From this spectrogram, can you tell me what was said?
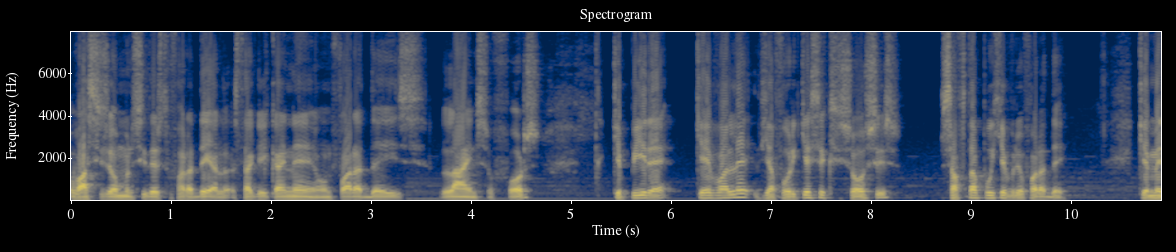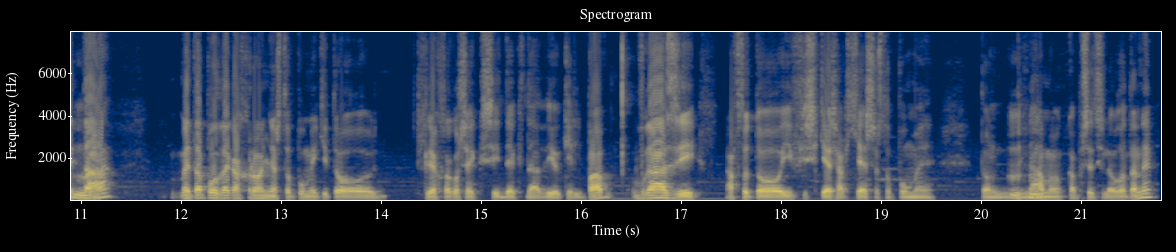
βασιζόμενες ιδέες του Faraday, αλλά στα αγγλικά είναι on Faraday's Lines of Force και πήρε και έβαλε διαφορικές εξισώσεις σε αυτά που είχε βρει ο Faraday. Και μετά, ναι. μετά από 10 χρόνια, στο πούμε εκεί το 1860-62 κλπ, βγάζει αυτό το, οι φυσικές αρχές, ας το πούμε, των mm-hmm. δυνάμεων, κάπως έτσι λεγότανε,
